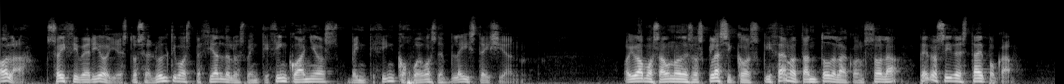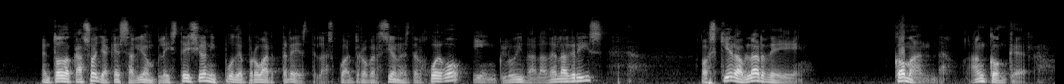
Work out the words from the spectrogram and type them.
Hola, soy Ciberio y esto es el último especial de los 25 años, 25 juegos de PlayStation. Hoy vamos a uno de esos clásicos, quizá no tanto de la consola, pero sí de esta época. En todo caso, ya que salió en PlayStation y pude probar tres de las cuatro versiones del juego, incluida la de la gris, os quiero hablar de Command and Conquer.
